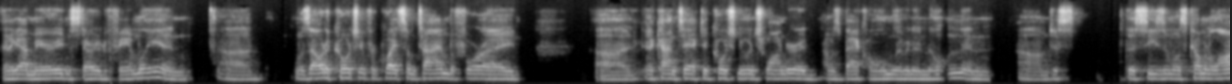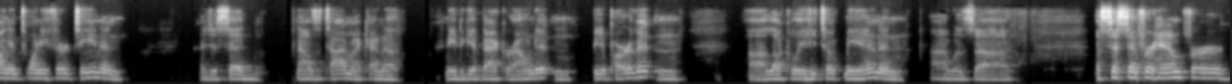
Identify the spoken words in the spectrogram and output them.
then I got married and started a family and uh, was out of coaching for quite some time before I, uh, I contacted Coach Neuenschwander. I was back home living in Milton and um, just the season was coming along in 2013 and I just said, now's the time I kind of need to get back around it and be a part of it. And uh, luckily he took me in and I was uh, assistant for him for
